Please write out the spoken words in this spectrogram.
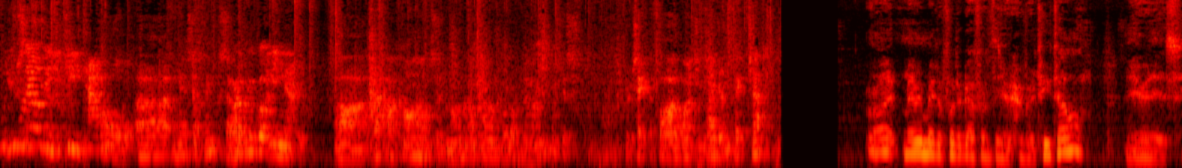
Do you sell these tea towels? Oh, uh, yes, I think so. Or have you got any now? Uh, that I can't answer at the moment. I can't have a look at the moment. Just protect the fire once you've taken the picture. Right, Mary made a photograph of the of her tea towel. And here it is.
